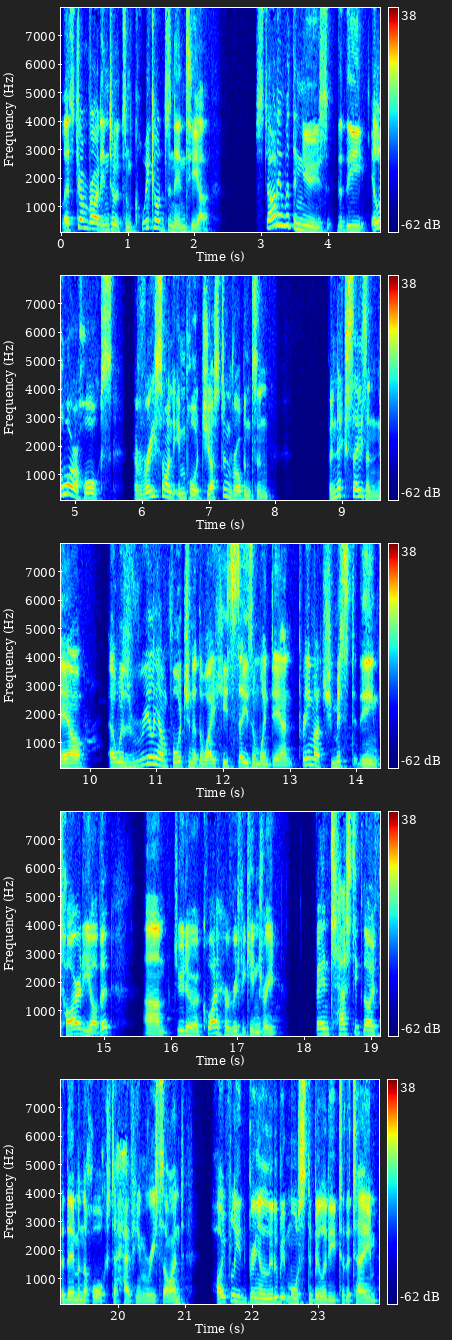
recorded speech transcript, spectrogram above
Let's jump right into it. Some quick odds and ends here. Starting with the news that the Illawarra Hawks have re signed import Justin Robinson for next season. Now, it was really unfortunate the way his season went down. Pretty much missed the entirety of it um, due to quite a horrific injury. Fantastic, though, for them and the Hawks to have him re signed. Hopefully, it'd bring a little bit more stability to the team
